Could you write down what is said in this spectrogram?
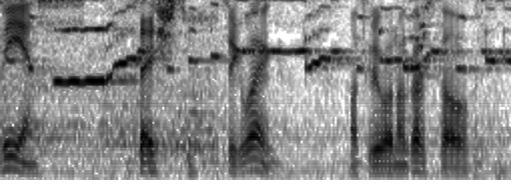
Vienu. Sešas. Cik vajag? Atkarībā no garstāvokļa.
